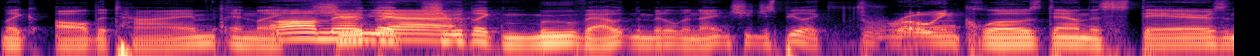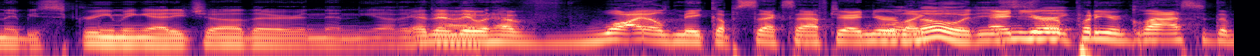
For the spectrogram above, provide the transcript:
like all the time, and like Oh, she man, would like yeah. she would like move out in the middle of the night, and she'd just be like throwing clothes down the stairs, and they'd be screaming at each other, and then the other and then guy- they would have wild makeup sex after, and you're Well, like, no, it is and you're like- putting your glass to the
